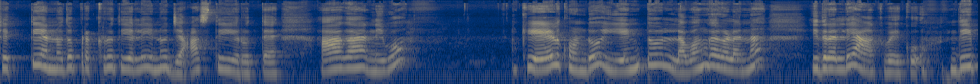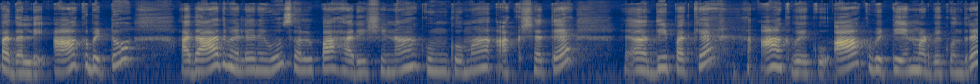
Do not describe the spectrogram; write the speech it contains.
ಶಕ್ತಿ ಅನ್ನೋದು ಪ್ರಕೃತಿಯಲ್ಲಿ ಇನ್ನೂ ಜಾಸ್ತಿ ಇರುತ್ತೆ. ಆಗ ನೀವು ಕೇಳಿಕೊಂಡು ಎಂಟು ಲವಂಗಗಳನ್ನು ಇದರಲ್ಲಿ ಹಾಕಬೇಕು. ದೀಪದಲ್ಲಿ ಹಾಕ್ಬಿಟ್ಟು ಅದಾದಮೇಲೆ ನೀವು ಸ್ವಲ್ಪ ಅರಿಶಿನ ಕುಂಕುಮ, ಅಕ್ಷತೆ ದೀಪಕ್ಕೆ ಹಾಕಬೇಕು. ಹಾಕ್ಬಿಟ್ಟು ಏನು ಮಾಡಬೇಕು ಅಂದರೆ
